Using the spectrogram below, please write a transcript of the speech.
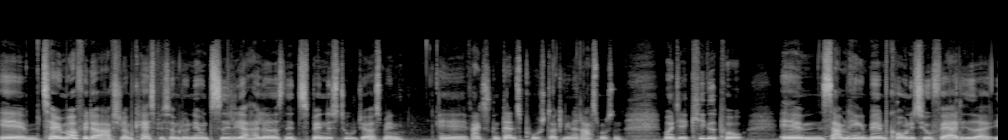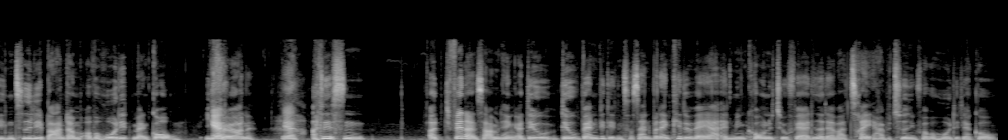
Øh, Terry Moffitt og Absalom Kaspi, som du nævnte tidligere, har lavet sådan et spændende studie også med en øh, faktisk en dansk postdoc, Line Rasmussen, hvor de har kigget på øh, sammenhængen mellem kognitive færdigheder i den tidlige barndom, og hvor hurtigt man går i ja. 40'erne. Ja. Og det er sådan, og de finder en sammenhæng, og det er, jo, det er jo vanvittigt interessant. Hvordan kan det være, at mine kognitive færdigheder, der var tre, har betydning for, hvor hurtigt jeg går,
